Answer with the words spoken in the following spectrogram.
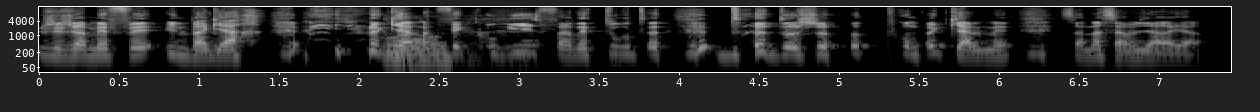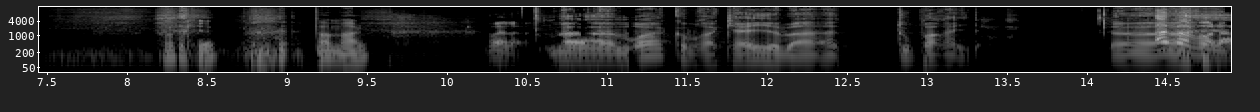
j'ai jamais fait une bagarre. Le gars m'a fait courir, faire des tours de, de dojo pour me calmer. Ça n'a servi à rien. Ok, pas mal. Voilà. Bah, moi, Cobra Kai, bah, tout pareil. Euh, Ah bah voilà.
